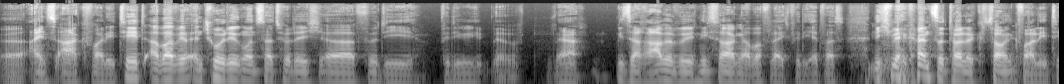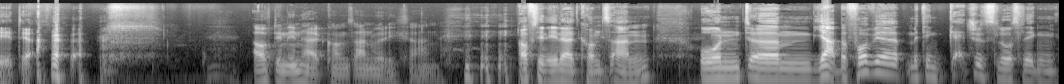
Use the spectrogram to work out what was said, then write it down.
äh, 1A-Qualität, aber wir entschuldigen uns natürlich äh, für die, für die, äh, ja, miserabel würde ich nicht sagen, aber vielleicht für die etwas nicht mehr ganz so tolle Soundqualität, ja. Auf den Inhalt kommt es an, würde ich sagen. Auf den Inhalt kommt es an. Und ähm, ja, bevor wir mit den Gadgets loslegen,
